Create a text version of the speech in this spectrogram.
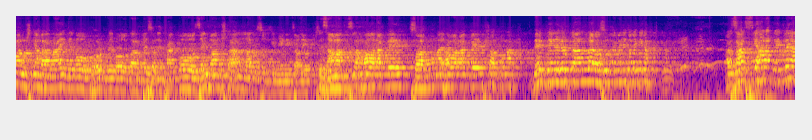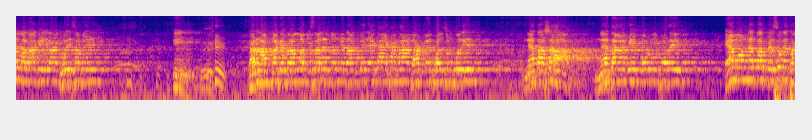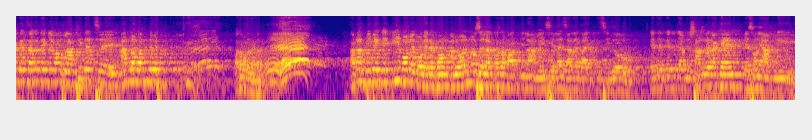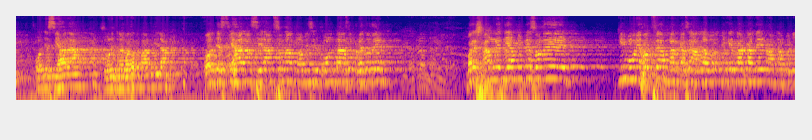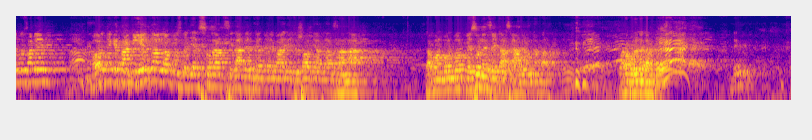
মানুষকে আমরা রায় দেব, ভোট দেব, তার পেছনে থাকব। যেই মানুষটা আল্লাহ রসুলকে মেনে চলে, সে জামাত ইসলাম হওয়া লাগবে সর্বনায় হওয়া লাগবে সর্বনা দেখবেন লোকটা আল্লাহ রসুলকে মেনে চলে কিনা? আর যার চেহারা দেখলে আল্লাহর আগে রাগ হয়ে যাবে। কি? কারণ আপনাকে তো আল্লাহ বিচারের জন্য ডাকবেন, একা একা না, ডাকবেন কয়জন করে? নেতা সাহা, নেতা আগে কর্মী পরে। এমন নেতার পেছনে থাকে যারা দেখলে মানুষ লাঠি দিচ্ছে আল্লাহ লাঠি দেবে। কথা বলে না আপনার বিবেকে কি বলে এখন আমি অন্য কথা বাদ দিলাম, এই যারা ছিল, এদেরকে যদি আপনি সামনে রাখেন, পেছনে আপনি। ওর যে চেহারা, চরিত্রের কথা তো বাদ দিলাম। ওর যে চেহারা, সিরাজ কোনটা আছে ভেতরে? সামনে দিয়ে আপনি পেছনে। কি মনে হচ্ছে আপনার কাছে? আল্লাহ ওর দিকে তাকালে আপনার পর্যন্ত যাবে? ওর দিকে তাকিয়ে তো আল্লাহ বুঝবে যে সোরাত সিরাতের ভেতরে বাইরে তো সবই আল্লাহ জানা। তখন বলব, পেছনে যেটা আছে আগে নাম্বার। কথা বলে দেখান।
